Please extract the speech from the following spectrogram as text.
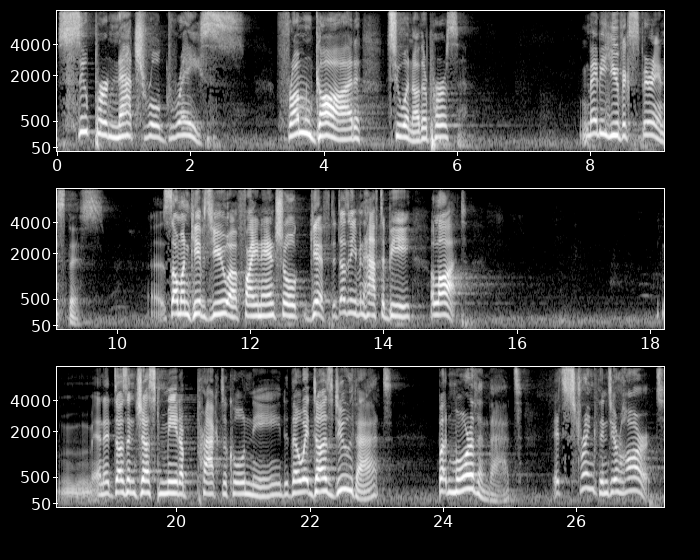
supernatural grace from God to another person. Maybe you've experienced this. Uh, someone gives you a financial gift, it doesn't even have to be a lot. and it doesn't just meet a practical need, though it does do that. But more than that, it strengthens your heart.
